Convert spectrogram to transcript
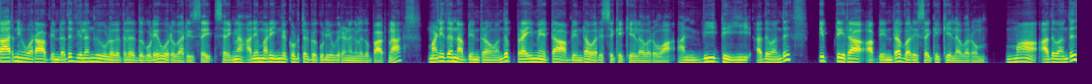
கார்னிவோரா அப்படின்றது விலங்கு உலகத்தில் இருக்கக்கூடிய ஒரு வரிசை. சரிங்களா? அதே மாதிரி இங்கே கொடுத்துருக்கக்கூடிய உயிரினங்களுக்கு பார்க்கலாம். மனிதன் அப்படின்றவன் வந்து பிரைமேட்டா அப்படின்ற வரிசைக்கு கீழே வருவான். அண்ட் பிடிஇ அது வந்து டிப்டிரா அப்படின்ற வரிசைக்கு கீழே வரும். மா அது வந்து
